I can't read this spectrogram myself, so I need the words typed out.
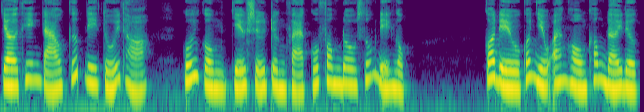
chờ thiên đạo cướp đi tuổi thọ, cuối cùng chịu sự trừng phạt của phong đô xuống địa ngục. Có điều có nhiều oan hồn không đợi được,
